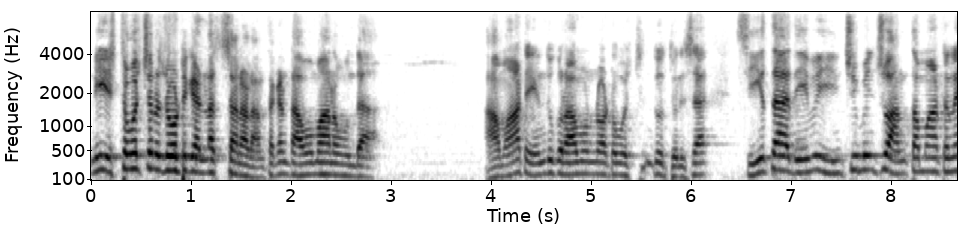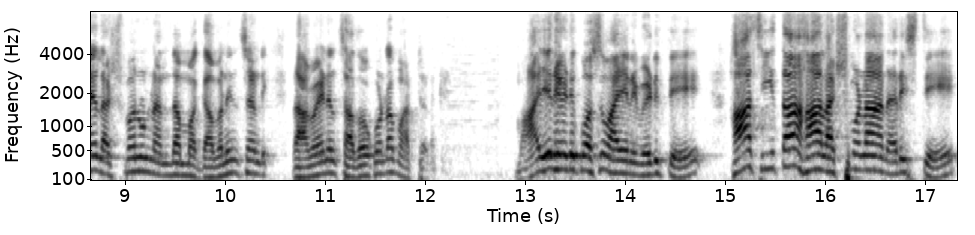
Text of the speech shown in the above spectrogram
నీ ఇష్టం వచ్చిన చోటుకి వెళ్ళొచ్చు అన్నాడు. అంతకంటే అవమానం ఉందా? ఆ మాట ఎందుకు రాముడి నోట వచ్చిందో తెలుసా? సీతాదేవి ఇంచుమించు అంత మాటనే లక్ష్మణుడిని అందమ్మ గమనించండి. రామాయణం చదవకుండా మాట్లాడక మాయలేడి కోసం ఆయన వెడితే హా సీత హా లక్ష్మణ అని అరిస్తే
